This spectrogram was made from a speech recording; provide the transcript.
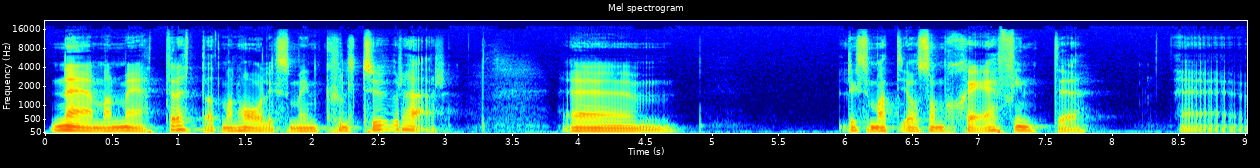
när man mäter detta att man har liksom en kultur här. Eh, liksom att jag som chef inte eh,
